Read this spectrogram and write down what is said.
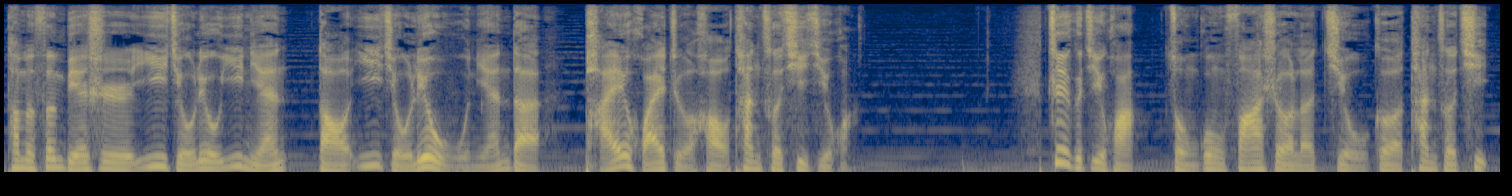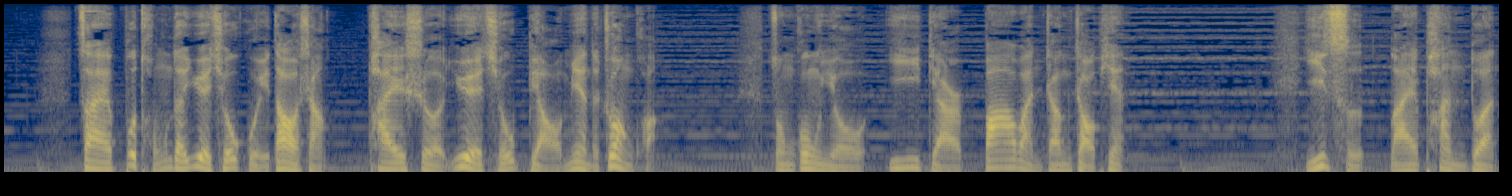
他们分别是1961年到1965年的徘徊者号探测器计划。这个计划总共发射了九个探测器，在不同的月球轨道上拍摄月球表面的状况，总共有一点八万张照片，以此来判断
